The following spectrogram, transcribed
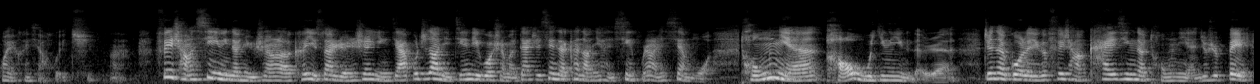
我也很想回去啊！非常幸运的女生了，可以算人生赢家。不知道你经历过什么，但是现在看到你很幸福，让人羡慕。童年毫无阴影的人，真的过了一个非常开心的童年，就是被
